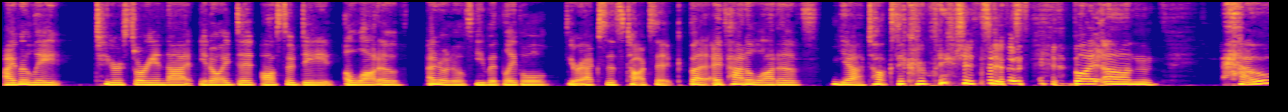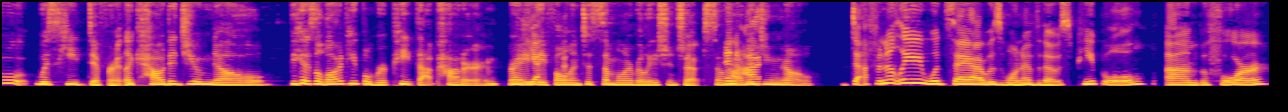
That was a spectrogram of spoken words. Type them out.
I relate to your story in that, you know, I did also date a lot of, I don't know if you would label your ex as toxic, but I've had a lot of, yeah, toxic relationships. but, um, how was he different? Like, how did you know? Because a lot of people repeat that pattern, right? Yeah. They fall into similar relationships. So And how did I- you know? Definitely would say I was one of those people, um, before,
